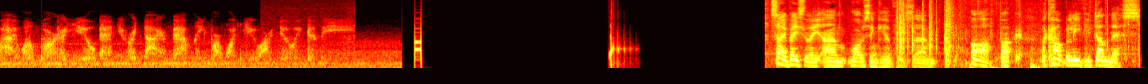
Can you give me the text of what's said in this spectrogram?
I will murder you and your entire family for what you are doing to me. So basically, um, what I was thinking of was, um, oh fuck, I can't believe you've done this.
